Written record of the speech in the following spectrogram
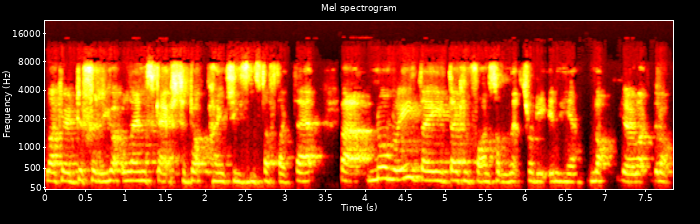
like you know, different. You got landscapes to dot paintings and stuff like that. But normally they they can find something that's already in here. Not you know like they're not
